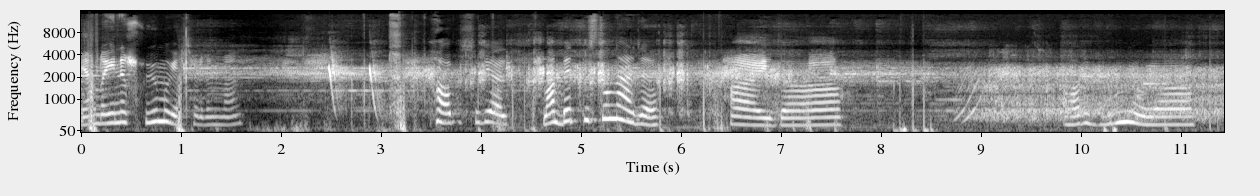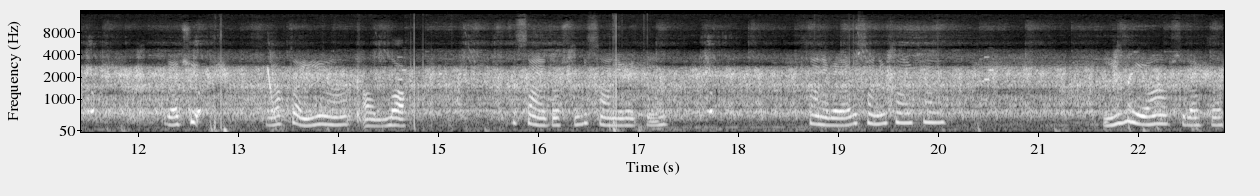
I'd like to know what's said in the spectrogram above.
Yanımda yine suyu mu getirdim ben? Abi su geldi. Lan Bad Pistol nerede? Hayda. Abi vurmuyor ya. Gerçi silah da iyi ya. Allah. Bir saniye dostum bir saniye bekleyin. Bir saniye beyler bir saniye bir saniye bir saniye. İyi vuruyor ha bu silahla.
